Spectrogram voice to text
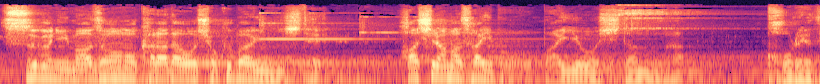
すぐに魔像の体を触媒にして柱間細胞を培養したのがこれだ。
